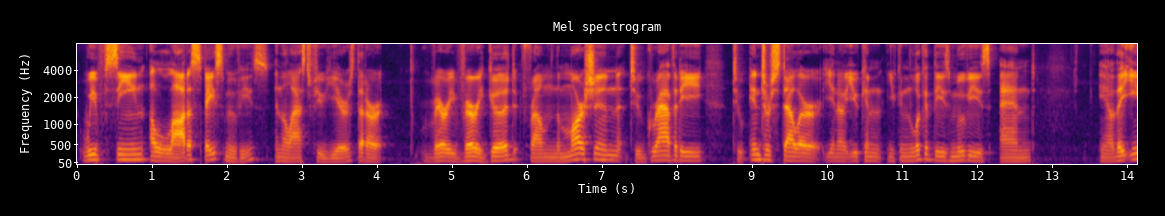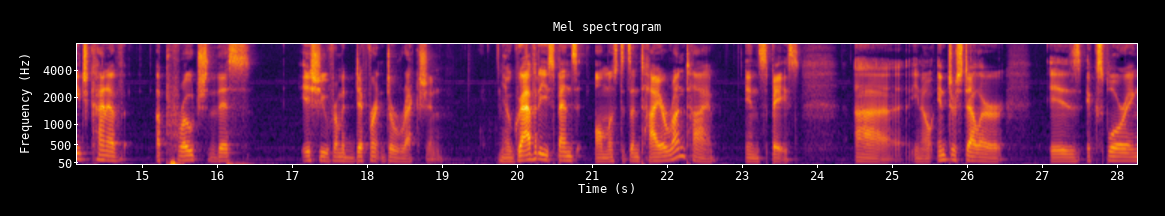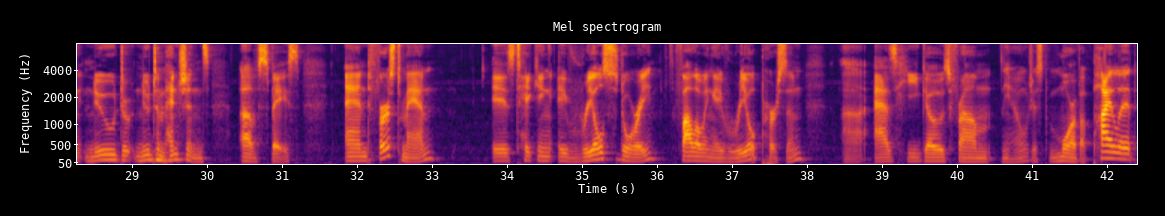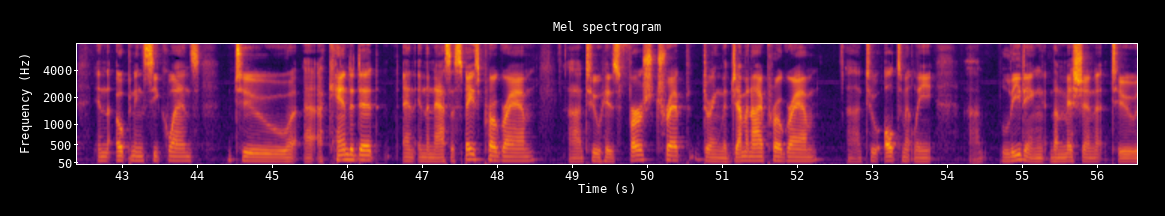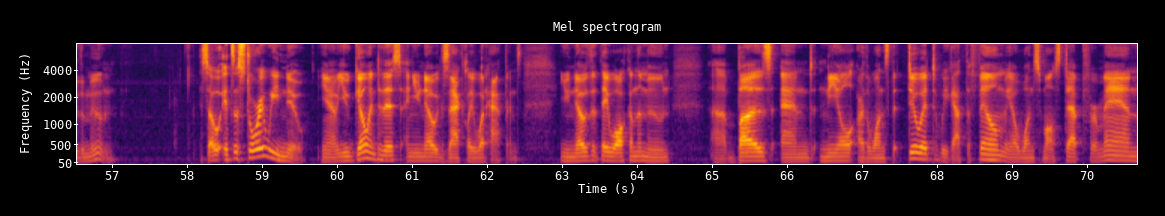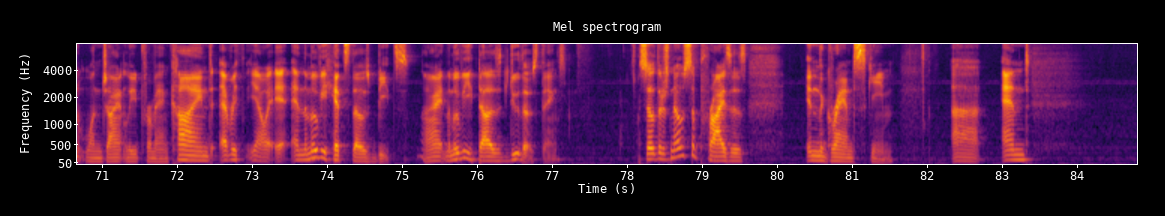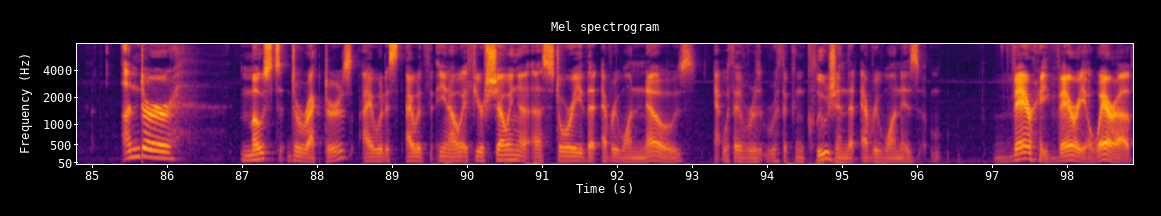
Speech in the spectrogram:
we've seen a lot of space movies in the last few years that are very very good from the martian to gravity to interstellar. You know you can you can look at these movies and you know, they each kind of approach this issue from a different direction. You know, Gravity spends almost its entire runtime in space. Uh, you know, Interstellar is exploring new new dimensions of space, and First Man is taking a real story, following a real person uh, as he goes from you know just more of a pilot in the opening sequence to a, a candidate and in the NASA space program uh, to his first trip during the Gemini program uh, to ultimately uh, leading the mission to the moon. So it's a story we knew. You know, you go into this and you know exactly what happens. You know that they walk on the moon. Uh, Buzz and Neil are the ones that do it. We got the film, you know, one small step for man, one giant leap for mankind. Every, you know, it, and the movie hits those beats. All right, the movie does do those things. So there's no surprises in the grand scheme, uh, and under most directors, I would, I would, you know, if you're showing a, a story that everyone knows with a with a conclusion that everyone is very very aware of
